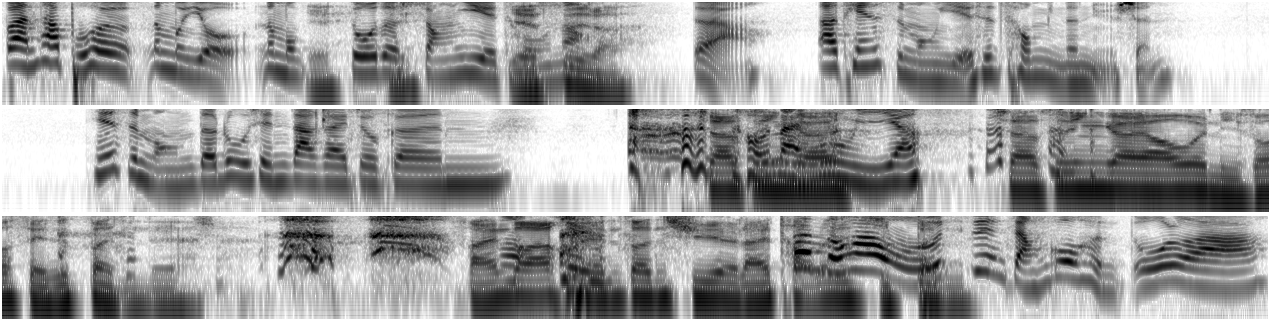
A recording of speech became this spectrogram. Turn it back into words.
不然他不会那么有那么多的商业头脑。对啊。那天使萌也是聪明的女生，天使萌的路线大概就跟 头乃木一样。下次应该要问你说谁是笨的，反正都在会员专区来讨论。但的话，我之前讲过很多了啊。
